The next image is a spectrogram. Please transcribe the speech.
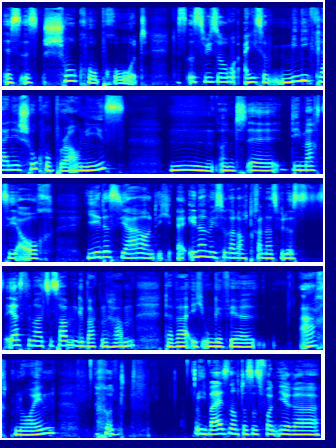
ist, ist Schokobrot. Das ist wie so, eigentlich so mini kleine Schokobrownies. Mm, und äh, die macht sie auch jedes Jahr. Und ich erinnere mich sogar noch dran, dass wir das, das erste Mal zusammengebacken haben. Da war ich ungefähr acht, neun. Und ich weiß noch, dass es von ihrer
